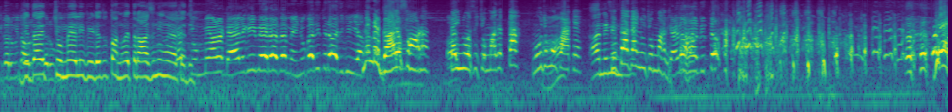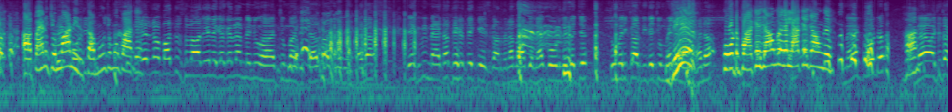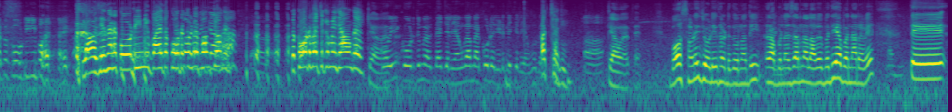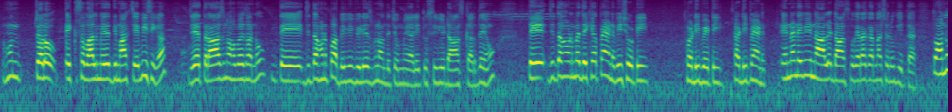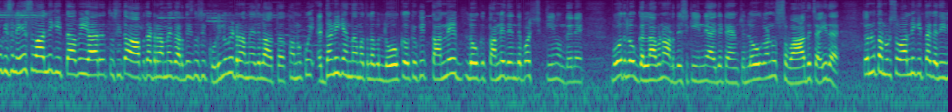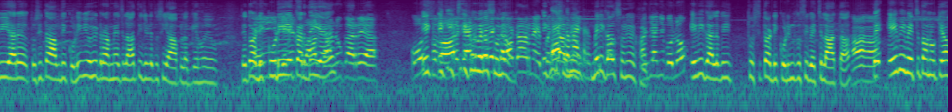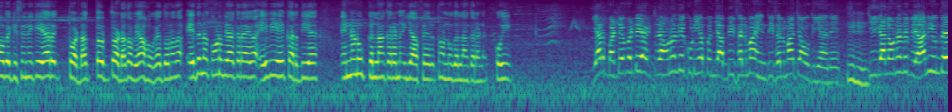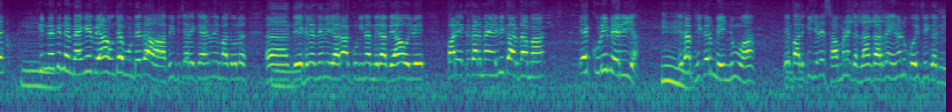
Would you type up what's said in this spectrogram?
ਨਹੀਂ ਕਰੂਗੀ ਤਾਂ ਜਿੱਦਾਂ ਇਹ ਚੁੰਮੇ ਵਾਲੀ ਵੀਡੀਓ ਤੋਂ ਤੁਹਾਨੂੰ ਇਤਰਾਜ਼ ਨਹੀਂ ਹੋਇਆ ਕਦੀ? ਚੁੰਮੇ ਵਾਲਾ ਡੈਲ ਗਈ ਮੇਰਾ ਤਾਂ ਮੈਨੂੰ ਕਾਦੀ ਤਰਾਜ਼ਗੀ ਆ? ਨਹੀਂ ਮੇਰੀ ਗੱਲ ਸੁਣ। ਤੈਨੂੰ ਅਸੀਂ ਚੁੰਮਾ ਦਿੱਤਾ ਮੂੰਹ 'ਚ ਮੂੰਹ ਪਾ ਕੇ। ਆ ਨਹੀਂ ਨਹੀਂ ਸਿੱਧਾ ਤੈਨੂੰ ਚੁੰਮਾ ਕਹਿੰਦਾ ਦਿੱਤਾ ਹਾਂ ਦਿੱਤਾ। ਦੇਖ ਆਪਾਂ ਇਹਨੂੰ ਚੁੰਮਾ ਨਹੀਂ ਦਿੱਤਾ ਮੂੰਹ 'ਚ ਮੂੰਹ ਪਾ ਕੇ। ਮੇਰੇ ਨਾਲ ਵੱਧ ਸਵਾਦ ਇਹ ਲੱਗਾ ਕਹਿੰਦਾ ਮੈਨੂੰ ਹਾਂ ਚੁੰਮਾ ਦਿੱਤਾ ਬਾਜੀ ਨੇ ਦੇਖ ਵੀ ਮੈਂ ਤਾਂ ਤੇਰੇ ਤੇ ਕੇਸ ਕਰ ਦੇਣਾ ਮੈਂ ਚੱਲਿਆ ਕੋਰਟ ਦੇ ਵਿੱਚ। ਤੂੰ ਮੇਰੀ ਘਰ ਦੀ ਦੇ ਚੁੰਮੇ ਲੈ ਹੈਨਾ? ਕੋਟ ਪਾ ਕੇ ਜਾਓਗੇ ਜਾਂ ਲਾ ਕੇ ਜਾਓਗੇ ਮੈਂ ਕੋਟ ਹਾਂ। ਮੈਂ ਅੱਜ ਤੱਕ ਕੋਟ ਹੀ ਨਹੀਂ ਪਾਇਆ ਹੈਗਾ। ਲਓ ਜੀ ਇਹਨਾਂ ਨੇ ਕੋਟ ਹੀ ਨਹੀਂ ਪਾਏ ਤਾਂ ਕੋਟ ਕਿਵੇਂ ਪਹੁੰਚੋਗੇ? ਤੇ ਕੋਟ ਵਿੱਚ ਕਿਵੇਂ ਜਾਓਗੇ? ਕੋਈ ਕੋਰਟ 'ਚ ਮੈਂ ਉਦਾਂ ਚਲੇ ਜਾਊਂਗਾ ਮੈਂ ਘੋੜੇ ਰੇੜੇ ਤੇ ਚਲੇ ਜਾਊਂਗਾ ਅੱਛਾ ਜੀ। ਹਾਂ। ਕੀ ਬਾਤ ਹੈ। ਬਹੁਤ ਸੋਹਣੀ ਜੋੜੀ ਤੁਹਾਡੇ ਦੋਨਾਂ ਦੀ ਰੱਬ ਨਜ਼ਰ ਨਾ ਲਾਵੇ ਵਧੀਆ ਬਣਾ ਰਵੇ। ਤੇ ਹੁਣ ਚਲੋ ਇੱਕ ਸਵਾਲ ਮੇਰੇ ਦਿਮਾਗ 'ਚ ਇਹ ਵੀ ਸੀਗਾ ਜੇ ਇਤਰਾਜ਼ ਨਾ ਹੋਵੇ ਤੁਹਾਨੂੰ ਤੇ ਜਿੱਦਾਂ ਹੁਣ ਭਾਬੀ ਵੀ ਵੀਡੀਓਜ਼ ਬਣਾਉਂਦੇ ਚੁੰਮੇ ਵਾਲੀ ਤੁਸੀਂ ਵੀ ਡਾਂਸ ਕਰਦੇ ਹੋ। ਤੇ ਜਿੱਦਾਂ ਹੁਣ ਮੈਂ ਦੇਖਿਆ ਭੈਣ ਵੀ ਛੋਟੀ ਤੁਹਾਡੀ ਬੇਟੀ ਸਾਡੀ ਭੈਣ ਇਹਨਾਂ ਨੇ ਵੀ ਨਾਲ ਡਾਂਸ ਵਗੈਰਾ ਕਰਨਾ ਸ਼ੁਰੂ ਕੀਤਾ। ਤੁਹਾਨੂੰ ਕਿਸੇ ਨੇ ਇਹ ਸਵਾਲ ਨਹੀਂ ਕੀਤਾ ਵੀ ਯਾਰ ਤੁਸੀਂ ਤਾਂ ਆਪ ਤਾਂ ਡਰਾਮੇ ਕਰਦੀ ਸੀ ਤੁਸੀਂ ਕੁੜੀ ਨੂੰ ਵੀ ਡਰਾਮੇ 'ਚ ਲਾਤਾ ਤੁਹਾਨੂੰ ਕੋਈ ਐਦਾਂ ਨਹੀਂ ਕਹਿੰਦਾ ਮਤਲਬ ਲੋਕ ਕਿਉਂਕਿ ਤਾਨੇ ਲੋਕ ਤਾਨੇ ਦੇਣ ਦੇ ਬਹੁਤ ਸ਼ੌਕੀਨ ਹੁੰਦੇ ਨੇ। ਬਹੁਤ ਲੋਕ ਗੱਲਾਂ ਬਣਾਉਣ ਦੇ ਸ਼ੌਕੀਨ ਨੇ ਅੱਜ ਦੇ ਟਾਈਮ 'ਚ। ਲੋਕਾਂ ਨੂੰ ਸਵਾਦ ਚਾਹੀਦਾ ਤੇ ਉਹਨੂੰ ਤੁਹਾਨੂੰ ਸਵਾਲ ਨਹੀਂ ਕੀਤਾ ਕਦੀ ਵੀ ਯਾਰ ਤੁਸੀਂ ਤਾਂ ਆਪਦੀ ਕੁੜੀ ਵੀ ਉਹੀ ਡਰਾਮੇ 'ਚ ਲਾਤੀ ਜਿਹੜੇ ਤੁਸੀਂ ਆਪ ਲੱਗੇ ਹੋਏ ਹੋ। ਤੇ ਤੁਹਾਡੀ ਕੁੜੀ ਇਹ ਕਰਦੀ ਹੈ। ਸਾਨੂੰ ਕਰ ਰਿਹਾ ਉਹ ਇੱਕ ਸਵਾਲ ਇੱਕ- ਇੱਕ ਕਹਿਣ ਮੇਰਾ ਵਾਲੇ ਸੁਣਿਓ। ਕਲਾਕਾਰ ਨੇ ਇੱਕ ਪੰਜਾਬੀ। ਸੁਣਿਓ, ਮਿੰਟ। ਮੇਰੀ ਗੱਲ ਸੁਣਿਓ ਇੱਕ ਮਿੰਟ। ਹਾਂਜੀ ਹਾਂਜੀ ਬੋਲੋ। ਇਹ ਵੀ ਗੱਲ ਵੀ ਤੁਸੀਂ ਤੁਹਾਡੀ ਕੁੜੀ ਨੂੰ ਤੁਸੀਂ ਵਿੱਚ ਲਾਤਾ। ਹਾਂ, ਹਾਂ। ਤੇ ਇਹ ਵੀ ਵਿੱਚ ਤੁਹਾਨੂੰ ਕਿਹਾ ਹੋਵੇ ਕਿਸੇ ਨੇ ਕਿ ਯਾਰ ਤੁਹਾਡਾ ਤੁ- ਤੁਹਾਡਾ ਤਾਂ ਵਿਆਹ ਹੋ ਗਿਆ ਦੋਨਾਂ ਦਾ। ਇਹਦੇ ਨਾਲ ਕੌਣ ਵਿਆਹ ਕਰਾਏਗਾ? ਇਹ ਵੀ ਇਹ ਕਰਦੀ ਹੈ। ਇਹਨਾਂ ਨੂੰ ਗੱਲਾਂ ਕਰਨ ਜਾਂ ਫਿਰ ਤੁਹਾਨੂੰ ਗੱਲਾਂ ਕਰਨ? ਕੋਈ ਯਾਰ ਵੱਡੇ ਵੱਡੇ ਐਕਟਰ ਆ ਉਹਨਾਂ ਦੀਆਂ ਕੁੜੀਆਂ ਪੰਜਾਬੀ ਫਿਲਮਾਂ ਹਿੰਦੀ ਫਿਲਮਾਂ ਚ ਆਉਂਦੀਆਂ ਨੇ। ਹੂੰ ਹੂੰ। ਕੀ ਗੱਲ ਉਹਨਾਂ ਦੇ ਵਿਆਹ ਨਹੀਂ ਹੁੰਦੇ? ਕਿੰਨੇ ਕਿੰਨੇ ਮਹਿੰਗੇ ਵਿਆਹ ਹੁੰਦੇ ਮੁੰਡੇ ਤਾਂ ਆਪ ਹੀ ਵਿਚਾਰੇ ਕਹਿਣ ਦੇ ਮਤਲਬ ਅਹ, ਦੇਖ ਲੈਂਦੇ ਨੇ ਯਾਰ ਆ ਕੁੜੀ ਨਾਲ ਮੇਰਾ ਵਿਆਹ ਹੋ ਜਵੇ। ਪਰ ਇੱਕ ਗੱਲ ਮੈਂ ਇਹ ਵੀ ਕਰਦਾ ਮਾਂ ਇਹ ਕੁੜੀ ਮੇਰੀ ਆ। ਇਹਦਾ ਫਿਕਰ ਮੈਨੂੰ ਆ। ਇਹ ਬਲਕਿ ਜਿਹੜੇ ਸਾਹਮਣੇ ਗੱਲਾਂ ਕਰਦੇ ਇਹਨਾਂ ਨੂੰ ਕੋਈ ਫਿਕਰ ਨਹੀਂ।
